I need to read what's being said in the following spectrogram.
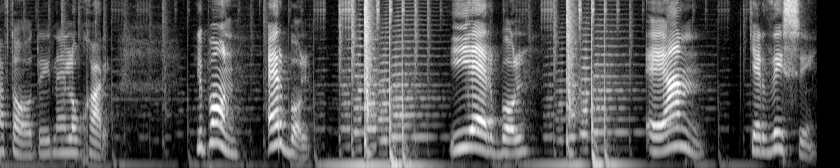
αυτό, ότι είναι λόγω χάρη. Λοιπόν, Airball. Η Airball, εάν κερδίσει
